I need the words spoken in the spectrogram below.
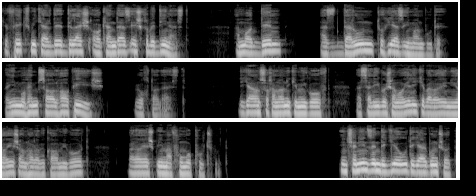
که فکر می‌کرده دلش آکنده از عشق به دین است. اما دل از درون توهی از ایمان بوده و این مهم سالها پیش رخ داده است. دیگر آن سخنانی که می‌گفت و صلیب و شمایلی که برای نیایش آنها را به کار می برد برایش بی مفهوم و پوچ بود. این چنین زندگی او دگرگون شد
